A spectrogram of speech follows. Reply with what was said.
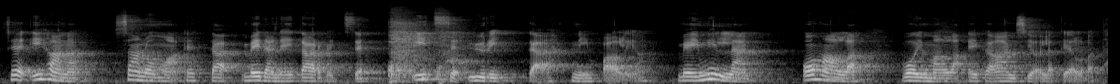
Se ihana sanoma, että meidän ei tarvitse itse yrittää niin paljon. Me ei millään omalla voimalla eikä ansioilla kelvata.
